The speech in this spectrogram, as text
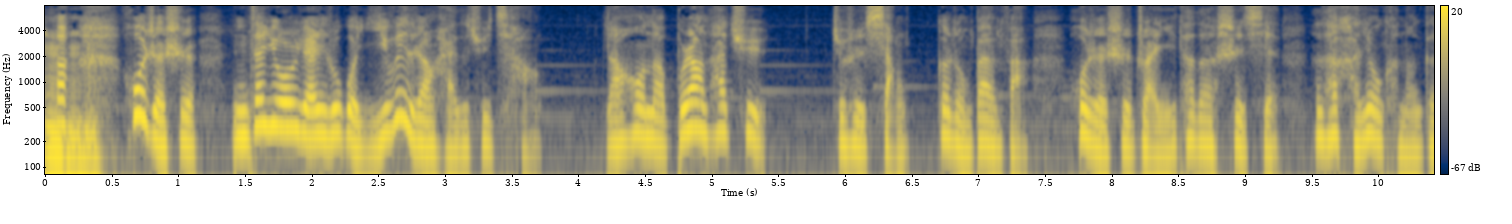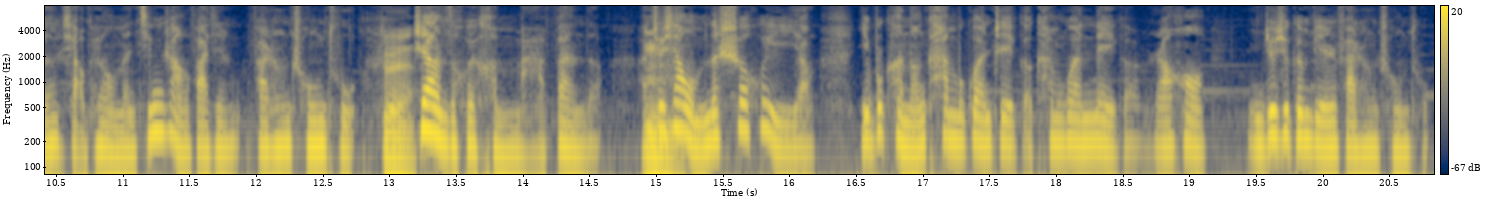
或者是你在幼儿园如果一味的让孩子去抢，然后呢不让他去，就是想各种办法，或者是转移他的视线，那他很有可能跟小朋友们经常发生发生冲突，对，这样子会很麻烦的。啊，就像我们的社会一样，你不可能看不惯这个，看不惯那个，然后你就去跟别人发生冲突，对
